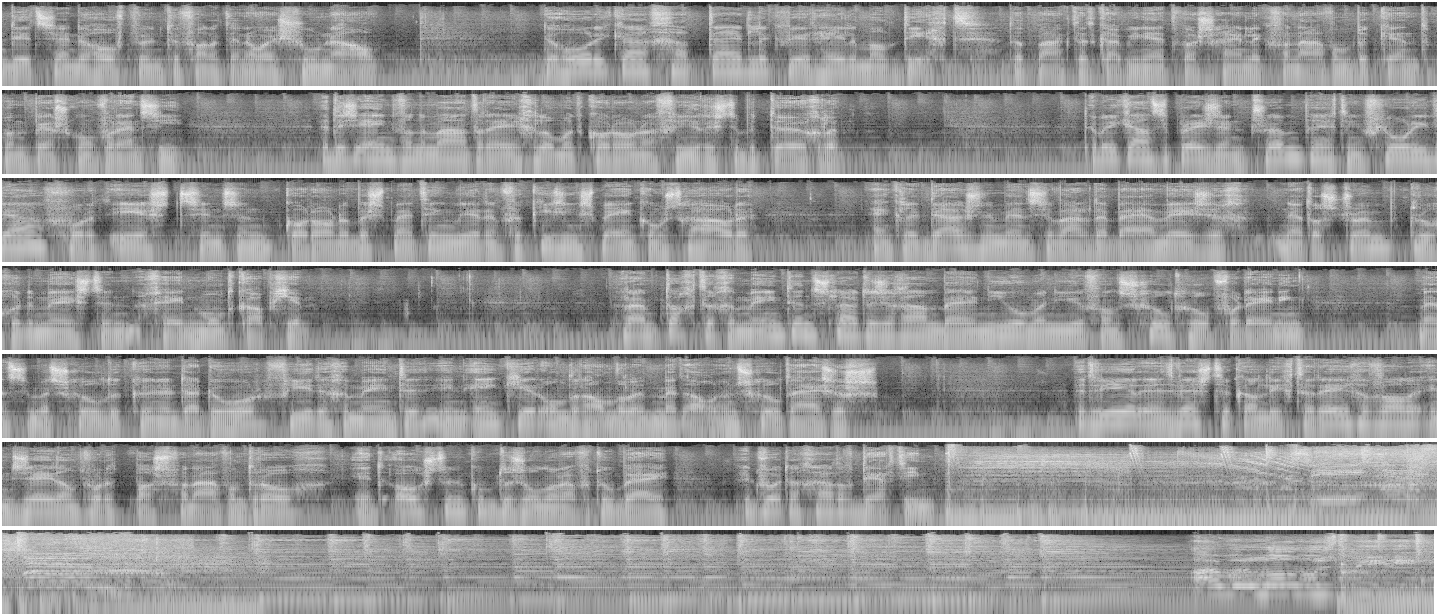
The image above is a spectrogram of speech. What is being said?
Dit zijn de hoofdpunten van het NOS-journaal. De horeca gaat tijdelijk weer helemaal dicht. Dat maakt het kabinet waarschijnlijk vanavond bekend op een persconferentie. Het is een van de maatregelen om het coronavirus te beteugelen. De Amerikaanse president Trump heeft in Florida... voor het eerst sinds een coronabesmetting weer een verkiezingsbijeenkomst gehouden. Enkele duizenden mensen waren daarbij aanwezig. Net als Trump droegen de meesten geen mondkapje. Ruim 80 gemeenten sluiten zich aan bij een nieuwe manier van schuldhulpverlening. Mensen met schulden kunnen daardoor via de gemeente in één keer onderhandelen met al hun schuldeisers. Het weer in het westen kan lichte regen vallen. In Zeeland wordt het pas vanavond droog. In het oosten komt de zon er af en toe bij. Het wordt een graad of 13. I will always be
